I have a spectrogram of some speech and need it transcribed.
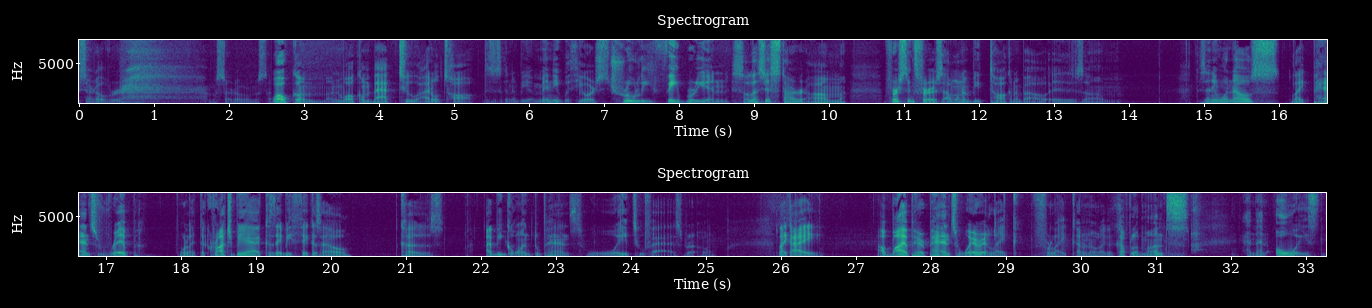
start over. I'm gonna start over. I'm gonna start. Welcome and welcome back to Idle Talk. This is gonna be a mini with yours truly, Fabrian. So let's just start. Um, first things first, I want to be talking about is um, does anyone else like pants rip or like the crotch be at because they be thick as hell? Cause I be going through pants way too fast, bro. Like I, I'll buy a pair of pants, wear it like for like I don't know, like a couple of months, and then always,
